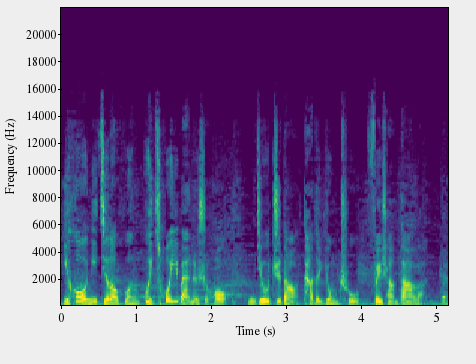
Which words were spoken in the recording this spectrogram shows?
以后你结了婚跪搓衣板的时候，你就知道它的用处非常大了。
